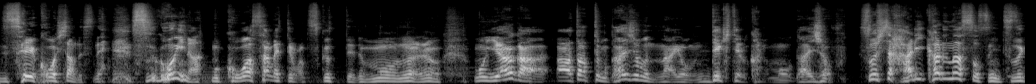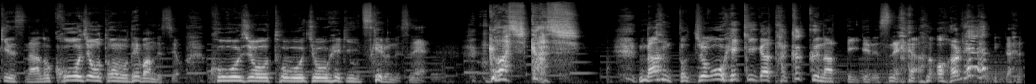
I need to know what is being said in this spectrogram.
成功したんですね。すごいな。もう壊されては作って、でももう、もう矢が当たっても大丈夫なようにできてるからもう大丈夫。そしてハリカルナッソスに続きですね、あの工場塔の出番ですよ。工場塔を城壁につけるんですね。がしかし、なんと城壁が高くなっていてですね、あの、あれ？みたいな。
